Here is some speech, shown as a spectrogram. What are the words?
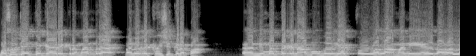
ಬಸವ ಜಯಂತಿ ಕಾರ್ಯಕ್ರಮ ಅಂದ್ರ ನಾವೆಲ್ಲ ಕೃಷಿಕರಪ್ಪ. ನಿಮ್ಮಂತಕ ನಮಗ ಎತ್ತು, ಹೊಲ, ಮನಿ ಇದಾವಲ್ಲ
